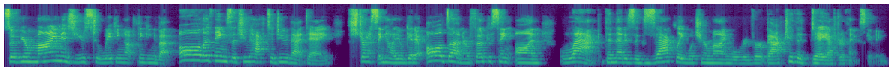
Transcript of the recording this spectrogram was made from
So if your mind is used to waking up thinking about all the things that you have to do that day, stressing how you'll get it all done or focusing on lack, then that is exactly what your mind will revert back to the day after Thanksgiving.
